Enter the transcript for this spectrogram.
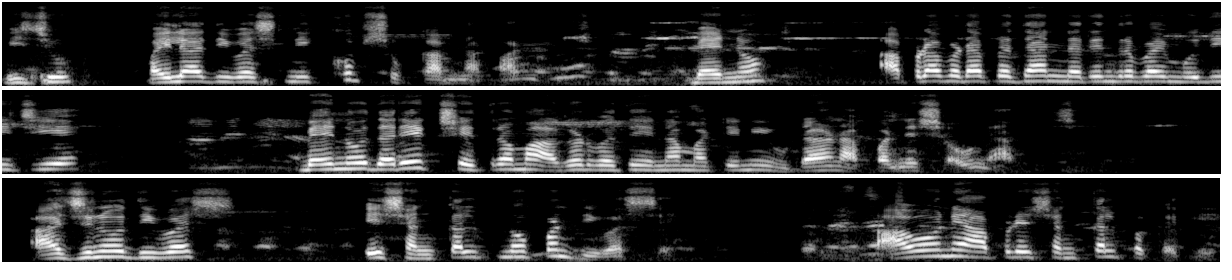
બીજું, મહિલા દિવસની ખૂબ શુભકામના પાઠવું છું. બહેનો આપણા વડાપ્રધાન નરેન્દ્રભાઈ મોદીજીએ બહેનો દરેક ક્ષેત્રમાં આગળ વધે એના માટેની ઉડાણ આપણને સૌને આપી છે. આજનો દિવસ એ સંકલ્પનો પણ દિવસ છે. આવો ને આપણે સંકલ્પ કરીએ.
